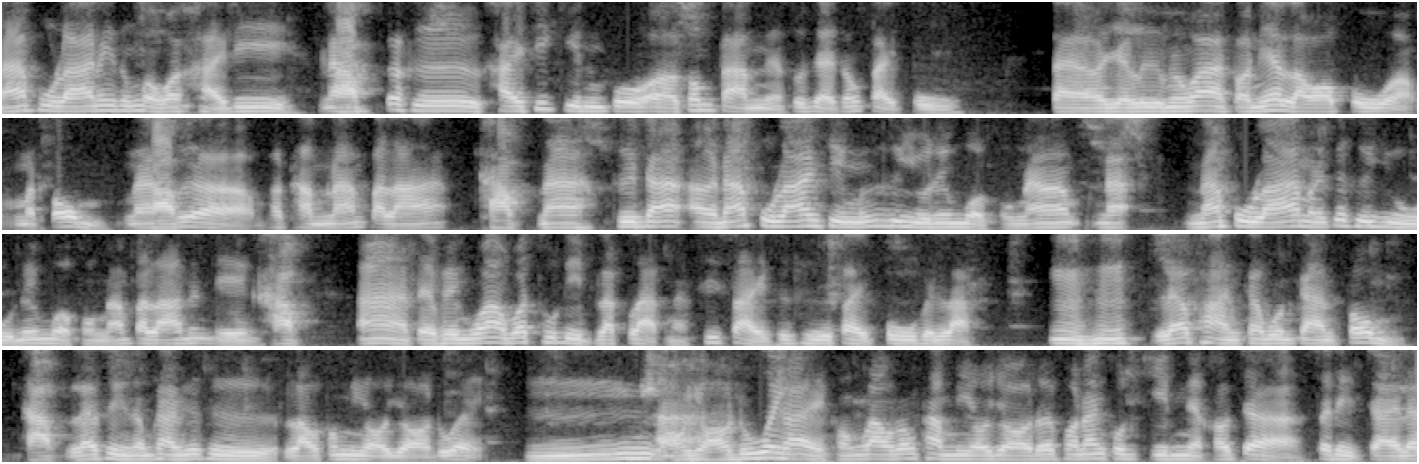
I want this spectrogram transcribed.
น้ำปูร้านี่ถึงบอกว่าขายดีนะครับ ก็คือใครที่กินปูเอ่อส้มตำเนี่ยส่วนใหญ่ต้องใส่ปู แต่อย่าลืมนะว่าตอนนี้เราเอาปูอะมาต้มนะครับ เพื่อมาทำน้ำปลาร้า ครับ นะคือน้ำเออน้ำปูร้าจริงๆมันก็คืออยู่ในหมวดของน้ำน้ำน้ำปูร้ามันก็คืออยู่ในหมวดของน้ำปลาร้านั่นเองครับ อ่า แต่เพียงว่าวัตถุดิบหลักๆนะที่ใส่ก็คือใส่ปูเป็นหลัก อือหือแล้วผ่านกระบวนการต้มครับ และสิ่งสำคัญก็คือเราต้องมีออยด้วย อืมมีออยด้วยใช่ของเราต้องทำมีออยด้วยเพราะนั้นคนกินเนี่ยเขาจะสนิทใจและ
